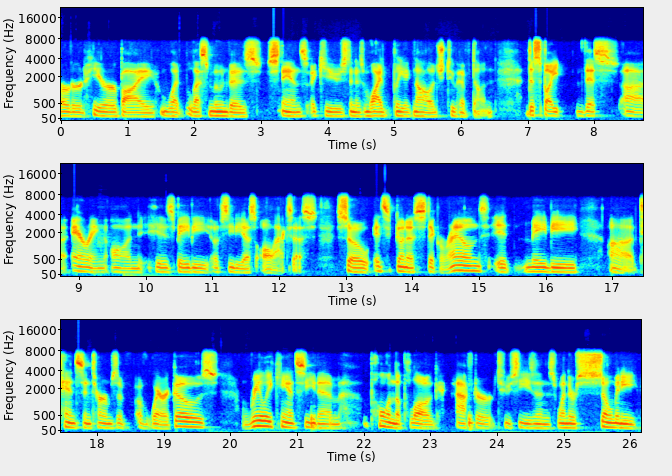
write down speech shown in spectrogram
murdered here by what Les Moonves stands accused and is widely acknowledged to have done, despite this uh, airing on his baby of CBS All Access. So it's going to stick around. It may be uh, tense in terms of, of where it goes. Really can't see them pulling the plug after two seasons when there's so many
